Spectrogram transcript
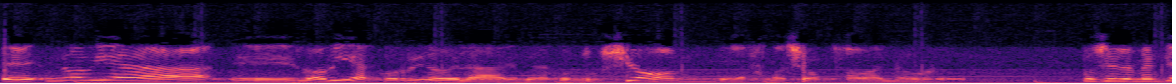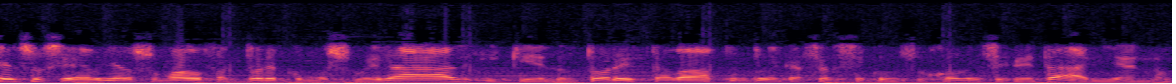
eh, no había, eh, lo había corrido de la, de la conducción de la Fundación Favaloro Posiblemente a eso se habrían sumado factores como su edad y que el doctor estaba a punto de casarse con su joven secretaria, ¿no?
